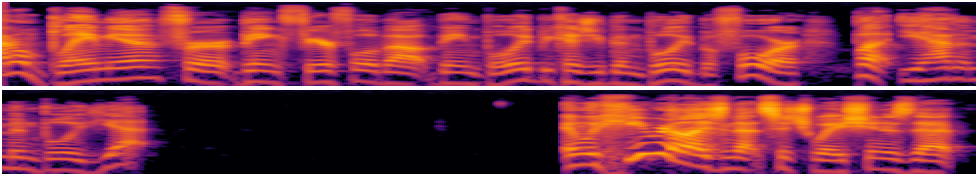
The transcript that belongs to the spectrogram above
I don't blame you for being fearful about being bullied because you've been bullied before, but you haven't been bullied yet." And what he realized in that situation is that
